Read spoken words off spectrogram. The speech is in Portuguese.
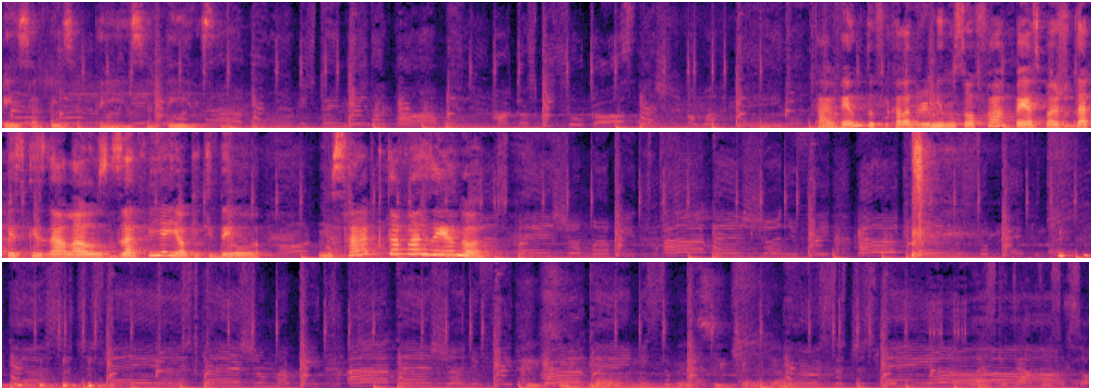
Pensa, pensa, pensa, pensa. Tá vendo? Tu fica lá dormindo no sofá, peço pra ajudar a pesquisar lá os desafios aí, ó, o que que deu, ó. Não sabe o que tá fazendo, ó.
